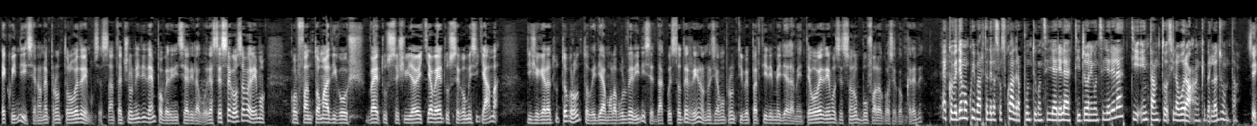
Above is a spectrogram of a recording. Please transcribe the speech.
e quindi se non è pronto lo vedremo, 60 giorni di tempo per iniziare i lavori. La stessa cosa faremo col fantomatico Vetus, Civitavecchia Vetus, come si chiama, dice che era tutto pronto, vediamo la Polverini se dà questo terreno, noi siamo pronti per partire immediatamente, poi vedremo se sono bufale o cose concrete. Ecco, vediamo qui parte della sua squadra, appunto i consiglieri eletti, i giovani consiglieri eletti e intanto si lavora anche per la giunta. Sì,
